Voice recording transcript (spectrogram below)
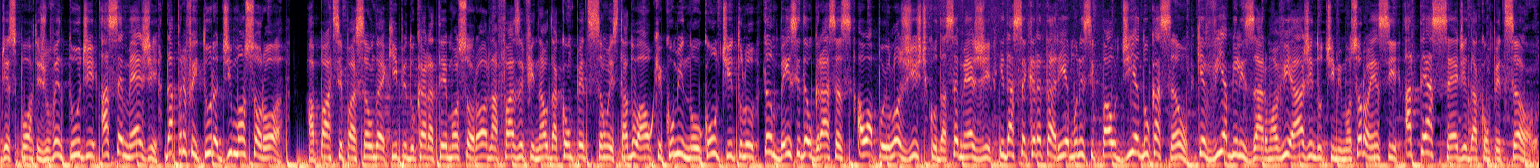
de Esporte e Juventude, a SEMEG, da Prefeitura de Mossoró. A participação da equipe do Karatê Mossoró na fase final da competição estadual, que culminou com o título, também se deu graças ao apoio logístico da SEMEG e da Secretaria Municipal de Educação, que viabilizaram a viagem do time moçoroense até a sede da competição.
